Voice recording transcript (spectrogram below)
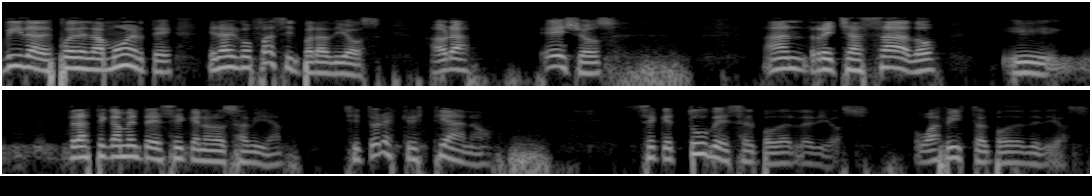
vida después de la muerte era algo fácil para Dios. Ahora, ellos han rechazado y drásticamente decir que no lo sabían. Si tú eres cristiano, sé que tú ves el poder de Dios o has visto el poder de Dios.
